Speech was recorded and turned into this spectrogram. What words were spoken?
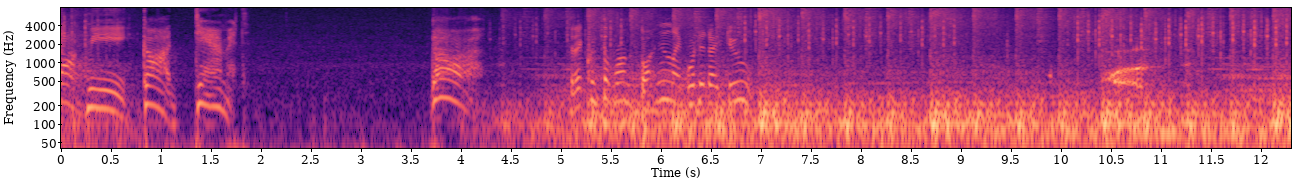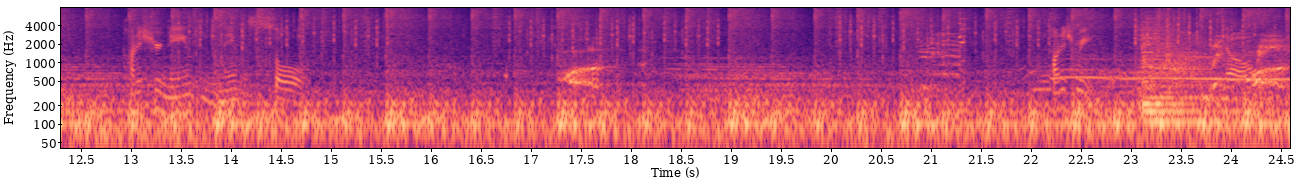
Fuck me! God damn it! Ah! Did I click the wrong button? Like, what did I do? Punish your name in the name of soul. Punish me. No.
